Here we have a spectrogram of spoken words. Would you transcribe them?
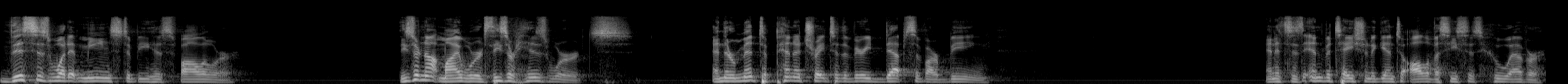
This is what it means to be his follower. These are not my words, these are his words. And they're meant to penetrate to the very depths of our being. And it's his invitation again to all of us. He says, Whoever.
